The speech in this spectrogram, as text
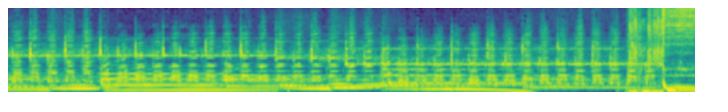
Thank you.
